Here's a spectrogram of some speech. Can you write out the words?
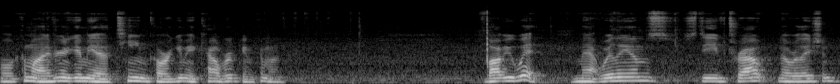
Well, come on. If you're to give me a team card, give me a Cal Ripken. Come on. Bobby Witt. Matt Williams. Steve Trout. No relation.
